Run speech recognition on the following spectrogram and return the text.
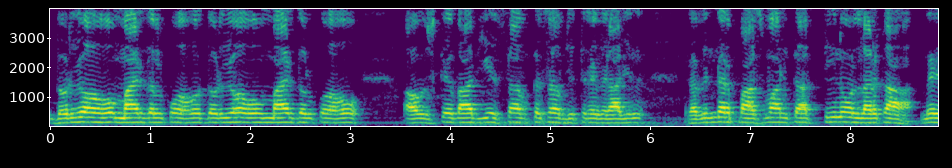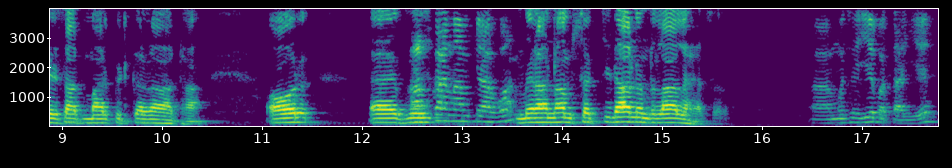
दौड़ियो हो मार दल को हो दौड़ियो हो मार दल को हो और उसके बाद ये सब के सब जितने भी राजेंद्र रविंदर पासवान का तीनों लड़का मेरे साथ मारपीट कर रहा था। और आपका नाम क्या हुआ? मेरा नाम सच्चिदानंद लाल है सर। अ, मुझे ये बताइए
